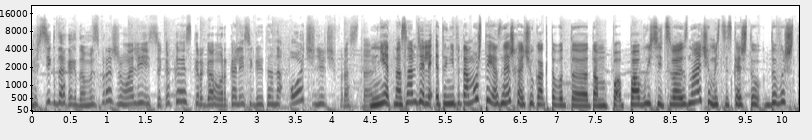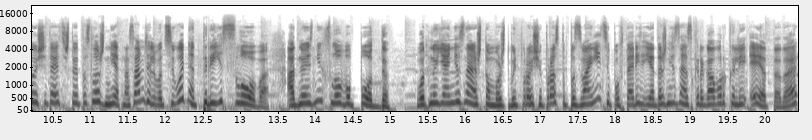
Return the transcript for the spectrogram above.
вс- всегда, когда мы спрашиваем, Олеся, какая скороговорка? Олеся говорит, она очень-очень простая. Нет, на самом деле это не потому, что я, знаешь, хочу как-то вот э, там по- повысить свою значимость и сказать, что да вы что, считаете, что это сложно? Нет, на самом деле вот сегодня три слова. Одно из них слово «под». Вот, ну я не знаю, что может быть проще. Просто позвоните, повторите. Я даже не знаю, скороговорка ли это, да?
